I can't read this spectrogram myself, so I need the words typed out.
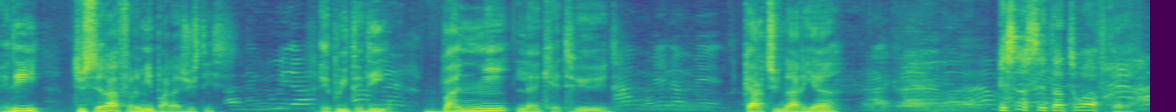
il dit, tu seras fermé par la justice. Et puis il te dit, bannis l'inquiétude. Car tu n'as rien. Et ça, c'est à toi, frère.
